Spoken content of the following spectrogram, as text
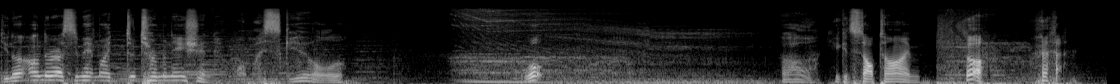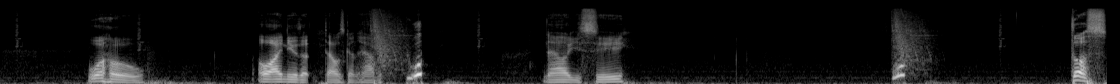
Do not underestimate my determination or my skill. Whoa. Oh, he can stop time. Oh! Whoa. Oh, I knew that that was gonna happen. Whoop! Now you see. Whoop! Thus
